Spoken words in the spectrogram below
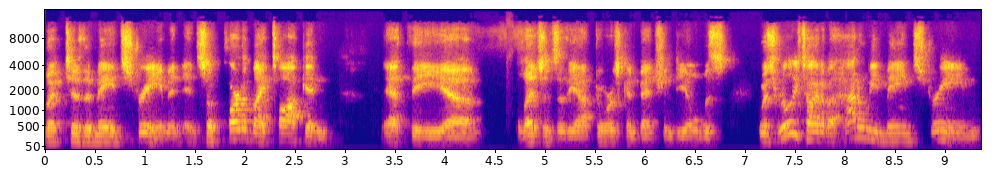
but to the mainstream. And, and so part of my talk in, at the uh, Legends of the Outdoors convention deal was was really talking about how do we mainstream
